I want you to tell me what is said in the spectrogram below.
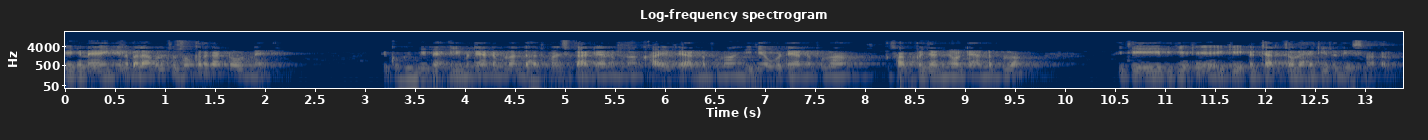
ඒක නෑ කියලා බලාපොරොත්තු සොන් කරගන්න ඕනේ නෑ. ඒක බිම්බි පැකිලිමට යන්න පුළුවන් ධාතු මනසකාට යන්න පුළුවන් කායට යන්න පුළුවන් ඉරියව්වට යන්න පුළුවන් සම්පජන්‍ය වලට යන්න පුළුවන්. ඉතින් ඒ විදිහට එක එක චරිතවල හැටියට දේශනා කළා.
